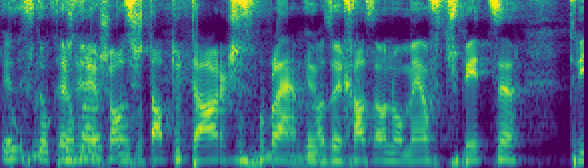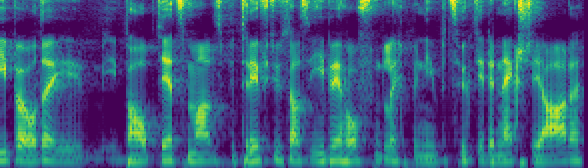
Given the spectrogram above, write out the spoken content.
ist natürlich schon, ein statutarisches Problem. Ja. Also ich kann es auch noch mehr auf die Spitze treiben, oder? Ich, behaupte jetzt mal, das betrifft uns als IB hoffentlich, bin ich überzeugt, in den nächsten Jahren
